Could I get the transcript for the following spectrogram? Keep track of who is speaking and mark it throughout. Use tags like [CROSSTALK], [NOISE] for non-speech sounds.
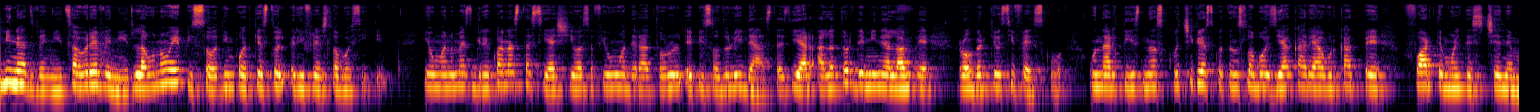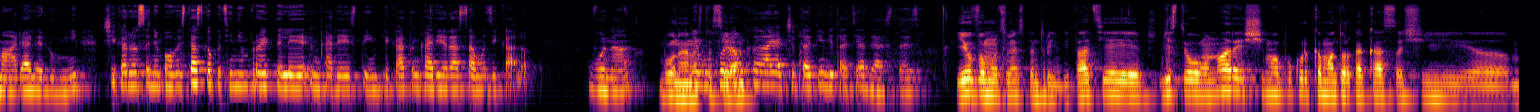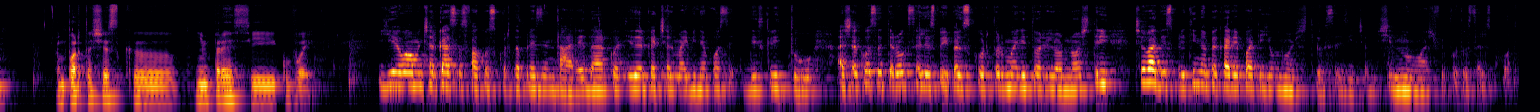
Speaker 1: și bine ați venit sau revenit la un nou episod din podcastul Refresh Slobosity. Eu mă numesc Greco Anastasia și o să fiu moderatorul episodului de astăzi, iar alături de mine l-am pe Robert Iosifescu, un artist născut și crescut în Slobozia care a urcat pe foarte multe scene mari ale lumii și care o să ne povestească puțin din proiectele în care este implicat în cariera sa muzicală. Bună!
Speaker 2: Bună, Anastasia!
Speaker 1: Ne bucurăm că ai acceptat invitația de astăzi.
Speaker 2: Eu vă mulțumesc pentru invitație. Este o onoare și mă bucur că mă întorc acasă și uh, împărtășesc uh, impresii cu voi.
Speaker 1: Eu am încercat să-ți fac o scurtă prezentare, dar consider că cel mai bine poți să te descrii tu, așa că o să te rog să le spui pe scurt urmăritorilor noștri ceva despre tine pe care poate eu nu-l știu, să zicem, și nu aș fi putut să-l spun.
